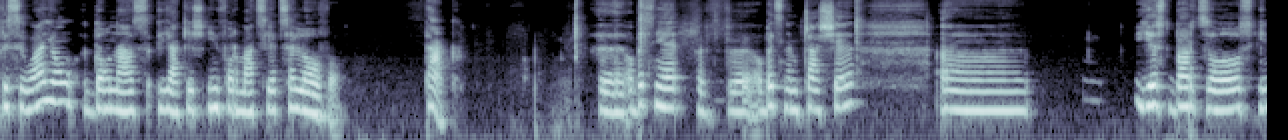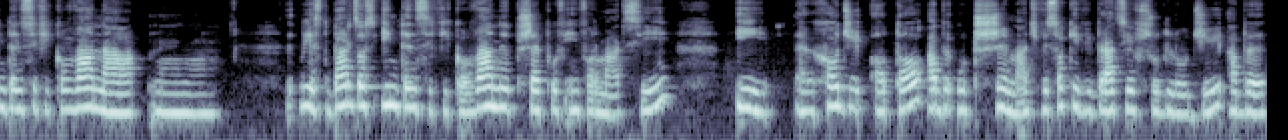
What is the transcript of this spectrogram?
wysyłają do nas jakieś informacje celowo? Tak. E, Obecnie w obecnym czasie jest bardzo zintensyfikowana, mm, jest bardzo zintensyfikowany przepływ informacji i e, chodzi o to, aby utrzymać wysokie wibracje wśród ludzi, aby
